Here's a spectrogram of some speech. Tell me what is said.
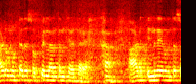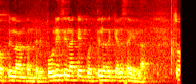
ಆಡು ಮುಟ್ಟದ ಸೊಪ್ಪಿಲ್ಲ ಅಂತಂತ ಹೇಳ್ತಾರೆ. ಆಡು ತಿನ್ನದೇ ಇರುವಂಥ ಸೊಪ್ಪಿಲ್ಲ ಅಂತಂತೇಳಿ ಪೊಲೀಸ್ ಇಲಾಖೆಗೆ ಗೊತ್ತಿಲ್ಲದ ಕೆಲಸ ಇಲ್ಲ. ಸೊ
